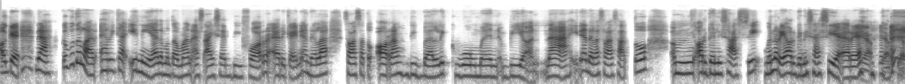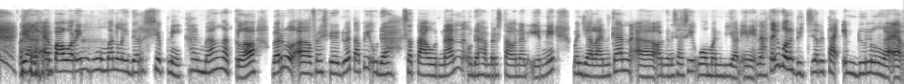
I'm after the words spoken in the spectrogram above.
okay. nah kebetulan Erika ini ya teman-teman as I said before Erika ini adalah salah satu orang di balik Women Beyond. Nah ini adalah salah satu um, organisasi bener ya organisasi ya Er ya? Yep, yep, yep. yang empowering woman leadership nih. Keren banget loh. Baru uh, fresh graduate tapi udah setahunan udah hampir setahunan ini menjalankan uh, organisasi Women Beyond ini. Nah tapi boleh diceritain dulu nggak Er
